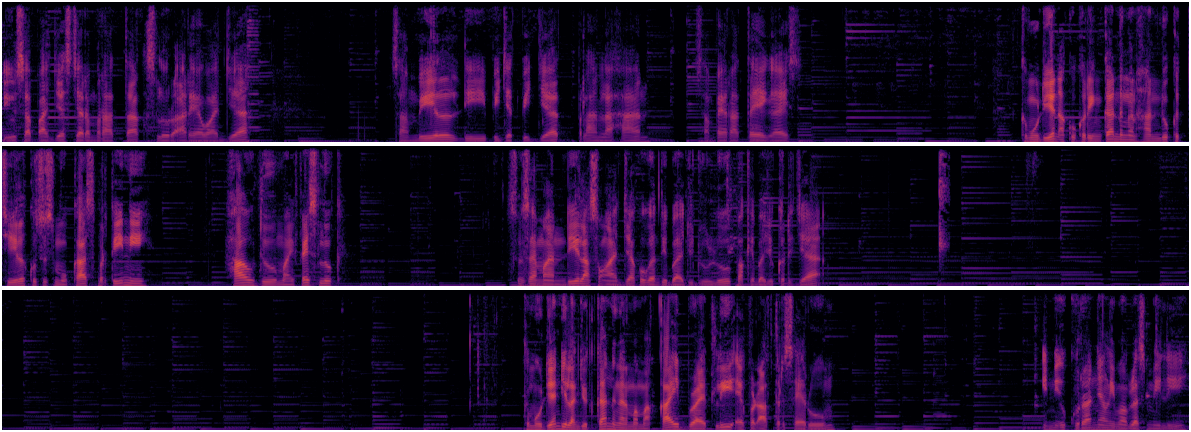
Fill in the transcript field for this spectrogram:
diusap aja secara merata ke seluruh area wajah sambil dipijat-pijat perlahan-lahan sampai rata ya guys. Kemudian aku keringkan dengan handuk kecil khusus muka seperti ini. How do my face look? Selesai mandi langsung aja aku ganti baju dulu pakai baju kerja Kemudian dilanjutkan dengan memakai Brightly Ever After Serum. Ini ukuran yang 15 ml.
